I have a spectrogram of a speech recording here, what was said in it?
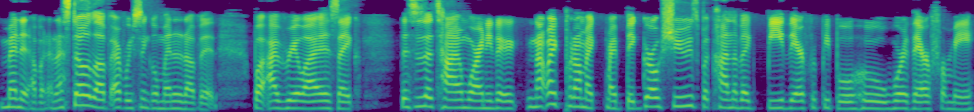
minute of it and i still love every single minute of it but i realized like this is a time where I need to not like put on my, my big girl shoes, but kind of like be there for people who were there for me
